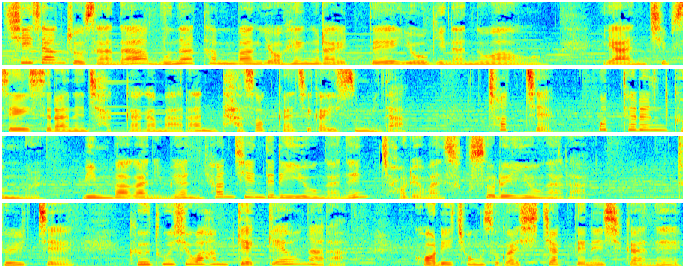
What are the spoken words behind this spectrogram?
시장 조사나 문화 탐방 여행을 할 때 요긴한 노하우. 얀 칩세이스라는 작가가 말한 다섯 가지가 있습니다. 첫째, 호텔은 금물, 민박 아니면 현지인들이 이용하는 저렴한 숙소를 이용하라. 둘째, 그 도시와 함께 깨어나라. 거리 청소가 시작되는 시간에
